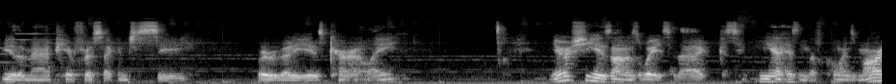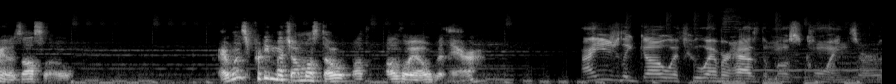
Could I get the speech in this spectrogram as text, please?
view the map here for a second to see where everybody is currently. Yoshi is on his way to that because he has enough coins. Mario is also. Everyone's pretty much almost all, all the way over there. I usually go with whoever has the most coins or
